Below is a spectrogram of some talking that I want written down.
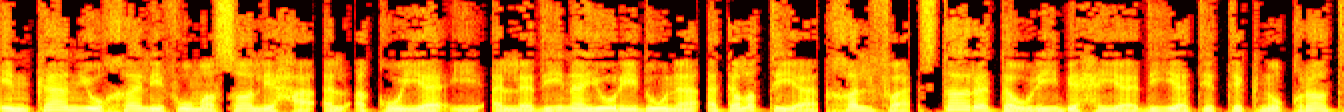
إن كان يخالف مصالح الأقوياء الذين يريدون التلطي خلف ستار التوريب حيادية التكنوقراط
